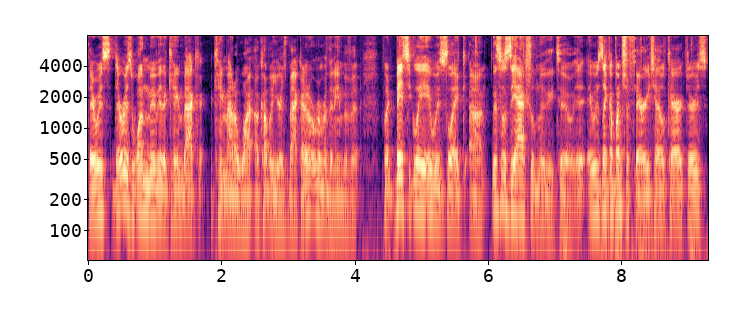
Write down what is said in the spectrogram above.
there was there was one movie that came back came out a, while, a couple years back. I don't remember the name of it, but basically it was like um, this was the actual movie too. It, it was like a bunch of fairy tale characters,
